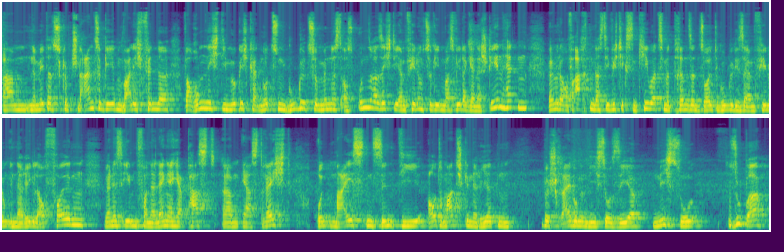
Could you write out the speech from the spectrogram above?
ähm, eine Meta-Description anzugeben, weil ich finde, warum nicht die Möglichkeit nutzen, Google zumindest aus unserer Sicht die Empfehlung zu geben, was wir da gerne stehen hätten. Wenn wir darauf achten, dass die wichtigsten Keywords mit drin sind, sollte Google dieser Empfehlung in der Regel auch folgen. Wenn es eben von der Länge her passt, ähm, erst recht. Und meistens sind die automatisch generierten Beschreibungen, die ich so sehe, nicht so super.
